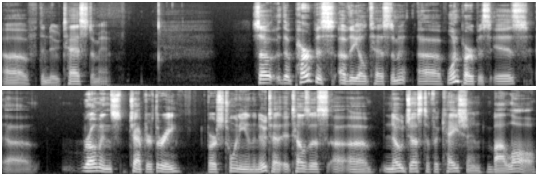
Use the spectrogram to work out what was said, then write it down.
of the New Testament. So, the purpose of the Old Testament, uh, one purpose is uh, Romans chapter 3, verse 20 in the New Testament, it tells us uh, uh, no justification by law.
